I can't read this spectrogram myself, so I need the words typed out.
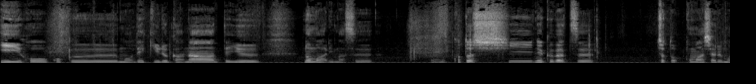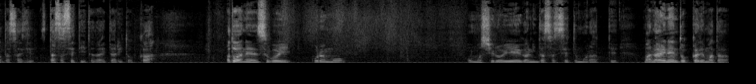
いい報告もできるかなっていうのもあります。今年ね9月ちょっとコマーシャルも出さ出させていただいたりとかあとはねすごいこれも面白い映画に出させてもらって、まあ、来年どっかでまた、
